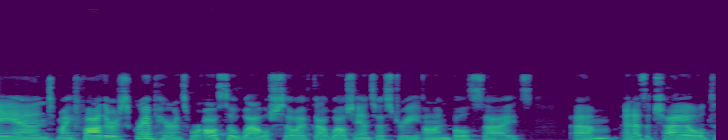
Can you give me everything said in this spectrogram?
and my father's grandparents were also Welsh, so I've got Welsh ancestry on both sides. Um, and as a child,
